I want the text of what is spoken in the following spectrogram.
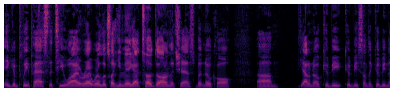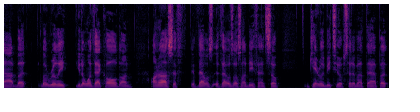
incomplete pass to Ty right where it looks like he may have got tugged on in the chest, but no call. Um, yeah, I don't know. Could be could be something, could be not, but but really you don't want that called on on us if if that was if that was us on defense. So you can't really be too upset about that. But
